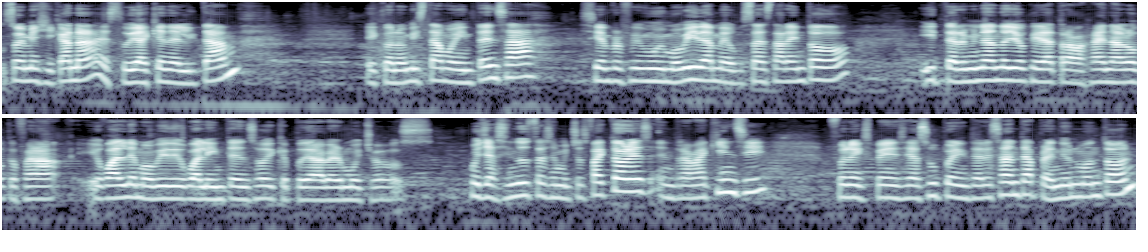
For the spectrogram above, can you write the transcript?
soy mexicana, estudié aquí en el ITAM, economista muy intensa, siempre fui muy movida, me gusta estar en todo y terminando yo quería trabajar en algo que fuera igual de movido, igual de intenso y que pudiera haber muchos, muchas industrias y muchos factores. Entré a McKinsey, fue una experiencia súper interesante, aprendí un montón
